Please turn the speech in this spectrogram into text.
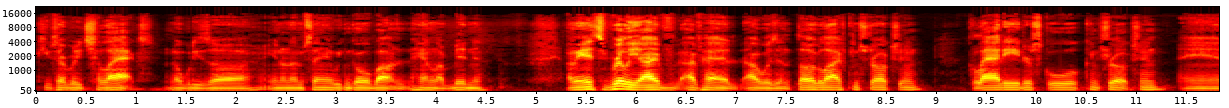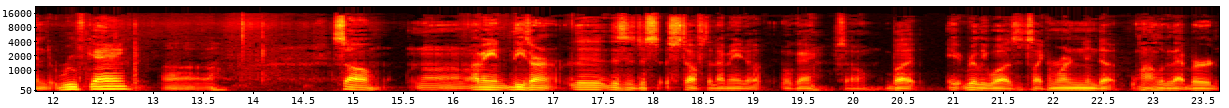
keeps everybody chillax. Nobody's, uh, you know what I'm saying? We can go about and handle our business. I mean, it's really, I've, I've had, I was in Thug Life Construction, Gladiator School Construction, and Roof Gang. Uh, so, uh, I mean, these aren't, this is just stuff that I made up, okay? So, but it really was. It's like I'm running into, wow, look at that bird.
